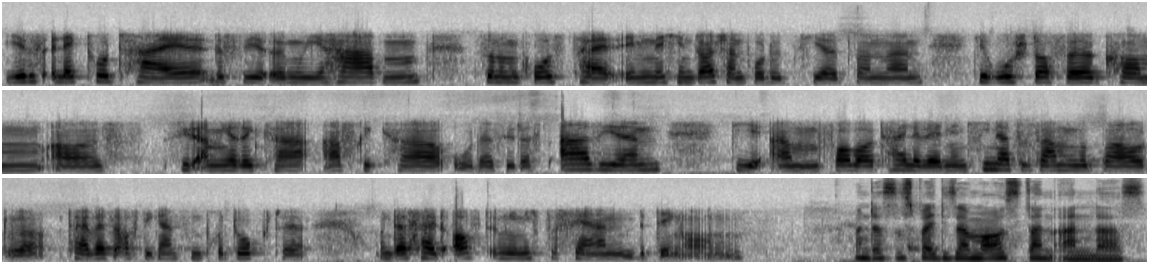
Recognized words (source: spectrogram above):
jedes Elektroteil, das wir irgendwie haben, zu einem Großteil eben nicht in Deutschland produziert, sondern die Rohstoffe kommen aus Südamerika, Afrika oder Südostasien. Die ähm, Vorbauteile werden in China zusammengebaut oder teilweise auch die ganzen Produkte. Und das halt oft irgendwie nicht zu fairen Bedingungen. Und das ist bei dieser Maus dann anders.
